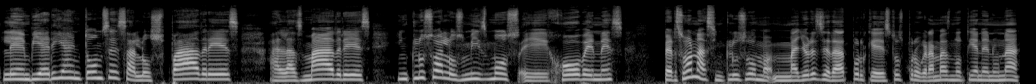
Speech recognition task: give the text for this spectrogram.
le enviaría entonces a los padres, a las madres, incluso a los mismos eh, jóvenes? personas, incluso mayores de edad, porque estos programas no tienen una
